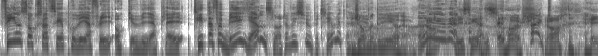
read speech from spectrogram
Finns också att se på Via Free och Via Play. Titta förbi igen snart, det var ju supertrevligt det här. Ja, men det gör jag. Ja, är vi ses och hörs. Tack. Ja, hej.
